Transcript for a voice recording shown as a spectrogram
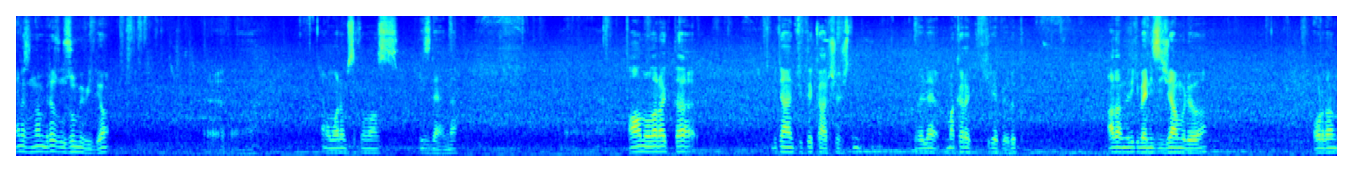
En azından biraz uzun bir video. Ee, umarım sıkılmaz izleyenler. Ee, An olarak da bir tane Türk'le karşılaştım. Böyle makara fikir yapıyorduk. Adam dedi ki ben izleyeceğim vlogu. Oradan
